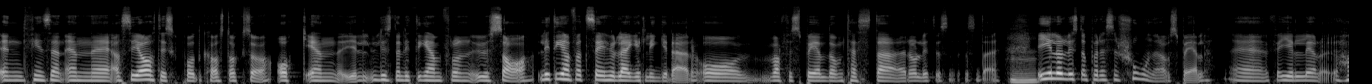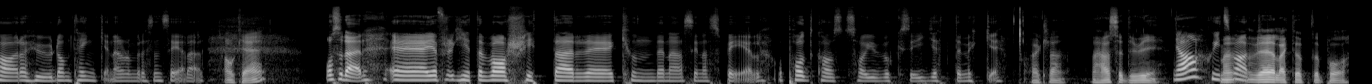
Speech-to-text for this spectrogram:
en, finns en, en eh, asiatisk podcast också och en, jag lyssnar lite grann från USA. Lite grann för att se hur läget ligger där och vad för spel de testar och lite sånt, sånt där. Mm. Jag gillar att lyssna på recensioner av spel, eh, för jag gillar att höra hur de tänker när de recenserar. Okej. Och sådär. Eh, jag försöker hitta vars hittar eh, kunderna sina spel. Och podcasts har ju vuxit jättemycket. Verkligen. Men här sitter vi. Ja, skitsmart. Men vi har lagt upp det på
